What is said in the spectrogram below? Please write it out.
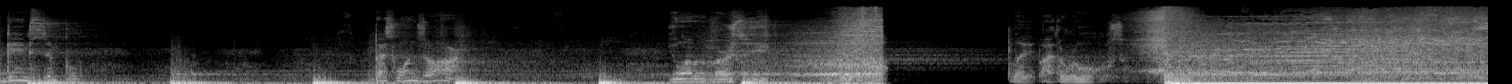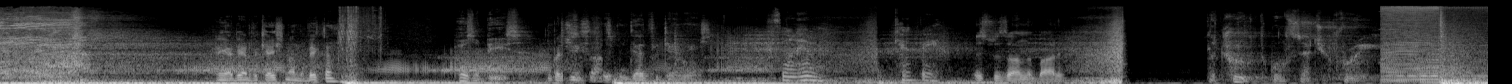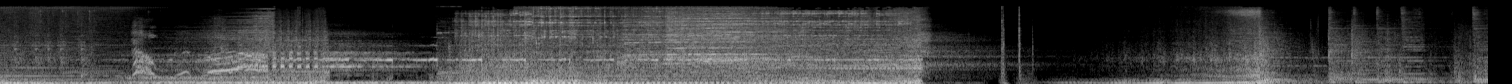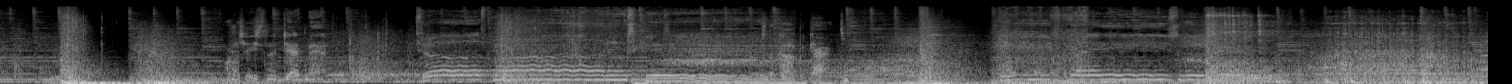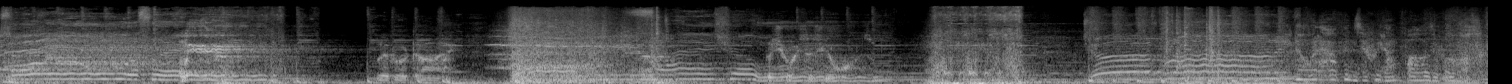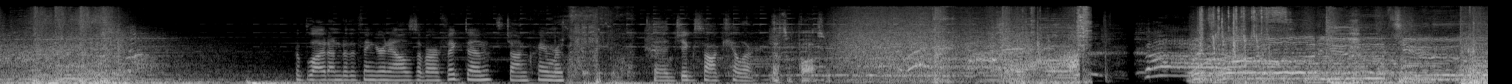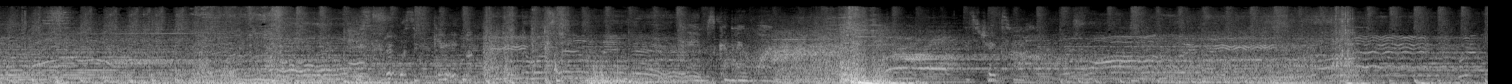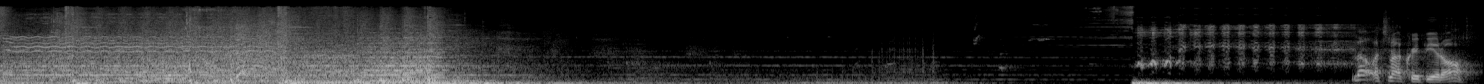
game's simple. The best ones are. You want mercy? Play by the rules. Any identification on the victim? Puzzle piece. But Jigsaw has been dead for 10 years. It's not him. Can't be. This was on the body. The truth will set you free. I'm chasing a dead man. Just running scared. It's the copycat. Live or die. The choice is yours. You know what happens if we don't follow the rules? The blood under the fingernails of our victim, John Kramer, the jigsaw killer. That's impossible. No, it's not creepy at all.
